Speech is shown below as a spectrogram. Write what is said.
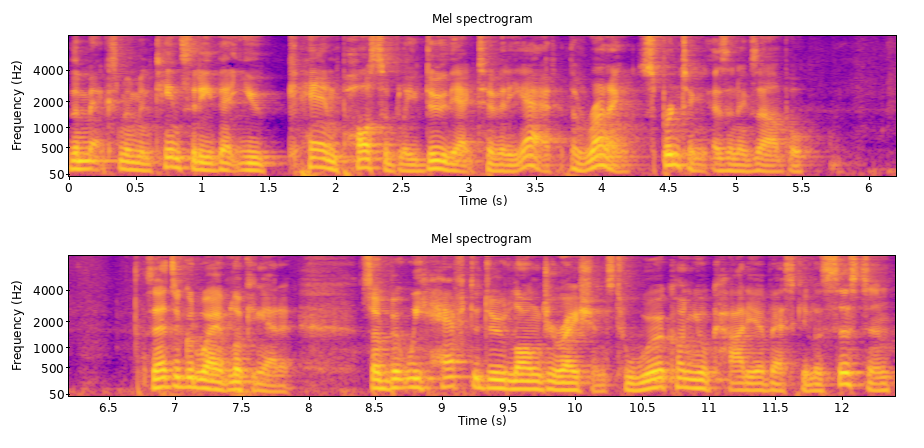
the maximum intensity that you can possibly do the activity at, the running, sprinting as an example. So that's a good way of looking at it. So, but we have to do long durations to work on your cardiovascular system.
